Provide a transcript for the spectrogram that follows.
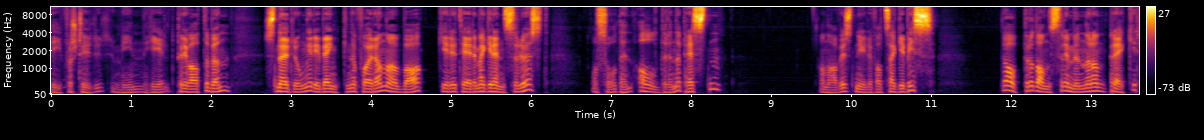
De forstyrrer min helt private bønn, snørrunger i benkene foran og bak irriterer meg grenseløst, og så den aldrende presten. Han har visst nylig fått seg gebiss, det hopper og danser i munnen når han preker.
